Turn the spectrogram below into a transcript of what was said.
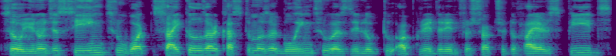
So, you know, just seeing through what cycles our customers are going through as they look to upgrade their infrastructure to higher speeds.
